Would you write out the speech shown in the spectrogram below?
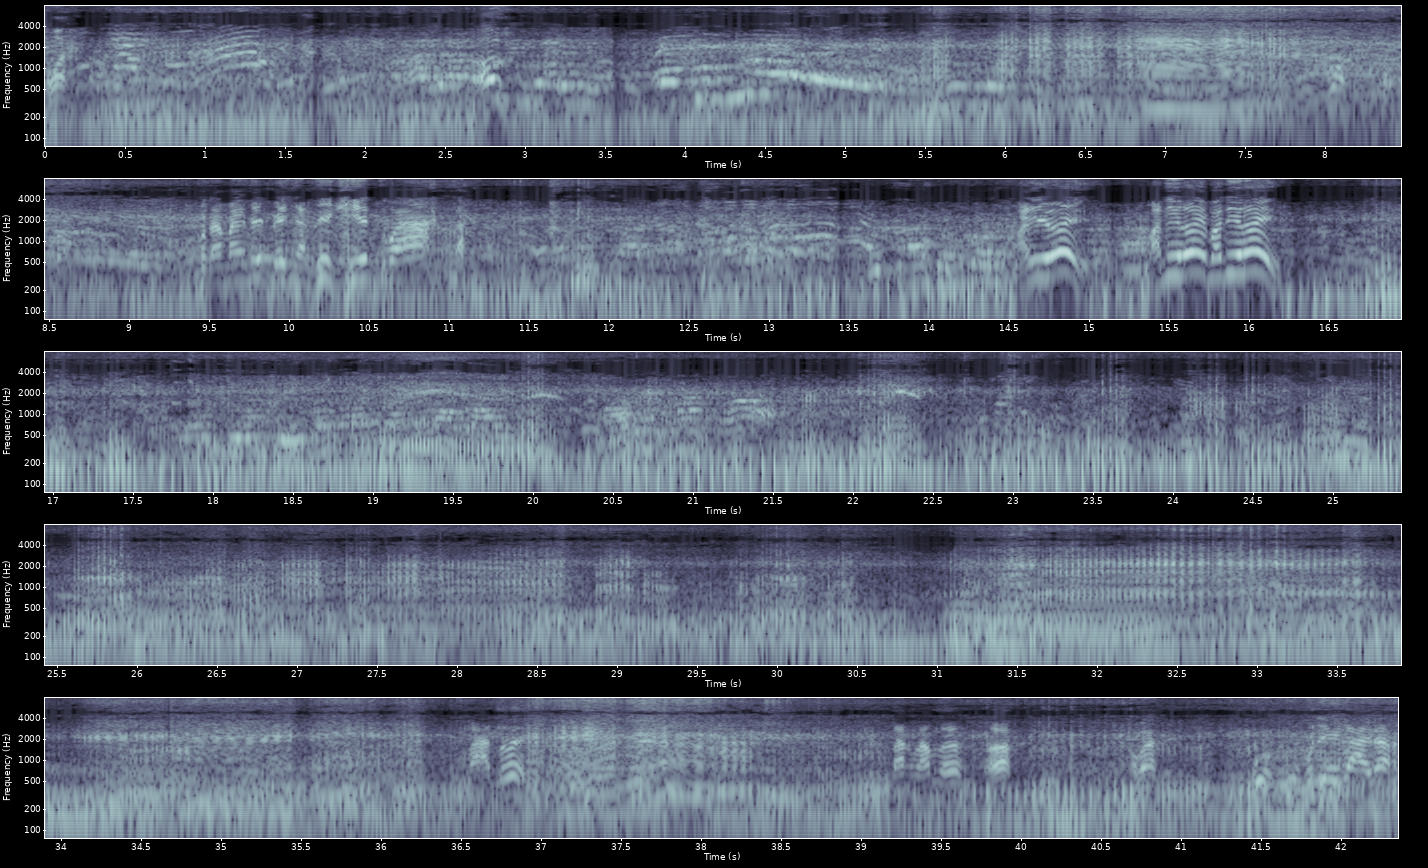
โอ้ยเอามันทำ ไมไม่เป็นอย่างที่คิดวะมาดิเลย มาดิเลย มาดิเลย ปาดเลย ตั้งลำเลย อะ เอาไปโอ้โหไม่ได้ให้ได้นะ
